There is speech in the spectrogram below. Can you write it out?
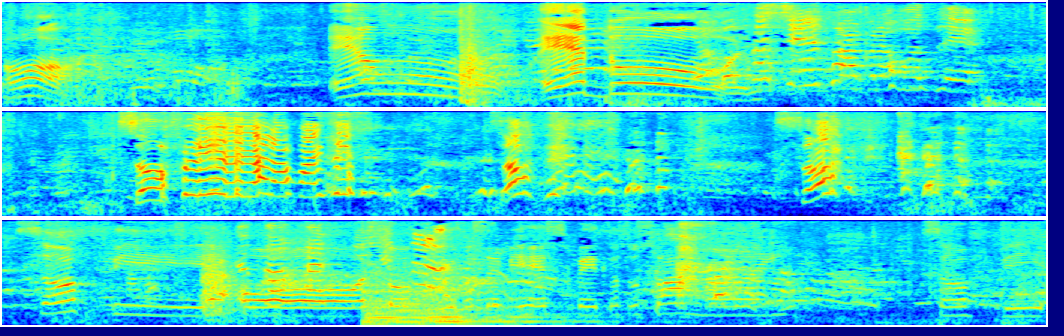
Ó. É um. É dois. Sofia, ela faz isso. Sofia. Sofia. Sofia. Oh, Sofia, você me respeita, que eu sou sua mãe. Sofia.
